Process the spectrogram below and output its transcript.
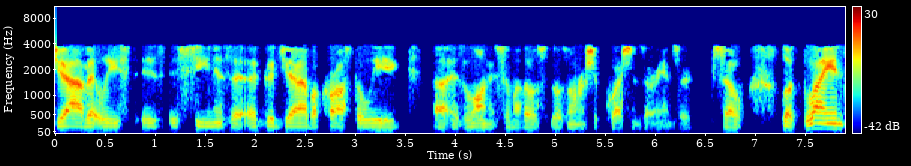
job at least is is seen as a, a good job across the league, uh, as long as some of those those ownership questions are answered. So, look, Lions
